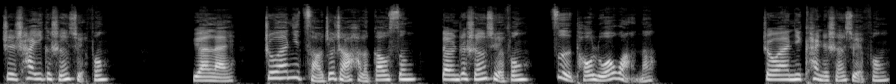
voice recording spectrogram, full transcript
只差一个沈雪峰。原来周安妮早就找好了高僧，等着沈雪峰自投罗网呢。周安妮看着沈雪峰，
